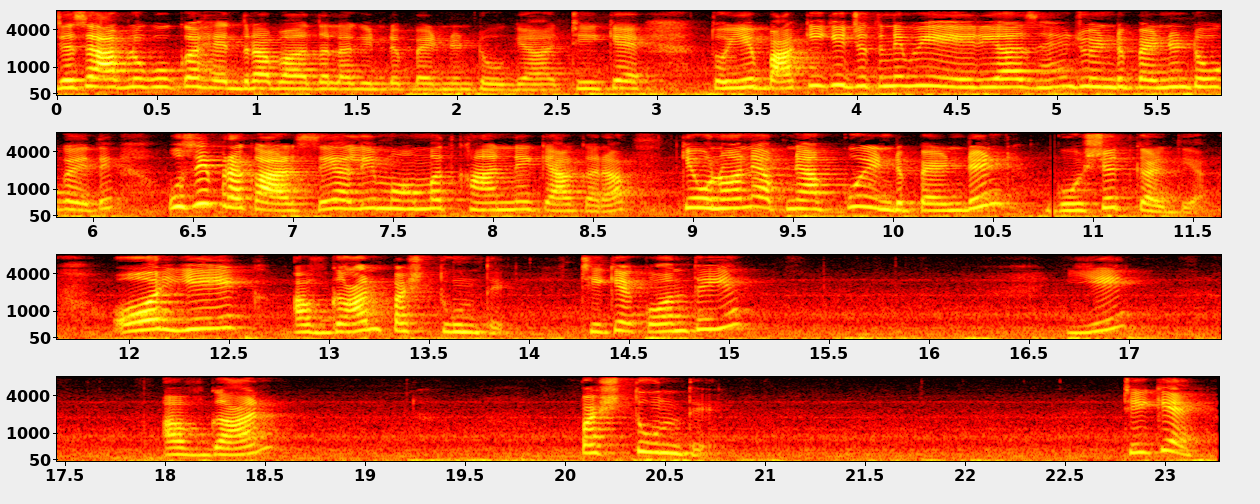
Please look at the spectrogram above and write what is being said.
जैसे आप लोगों का हैदराबाद अलग इंडिपेंडेंट हो गया, ठीक है? तो ये बाकी के जितने भी एरियाज़ हैं जो इंडिपेंडेंट हो गए थे, उसी प्रकार से अली मोहम्मद खान ने क्या करा कि उन्होंने अपने आप को इंडिपेंडेंट घोषित कर दिया। और ये एक अफगान पश्तून थे, ठीक है? कौन थे ये? ये अफगान पश्तून थे, ठीक है?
